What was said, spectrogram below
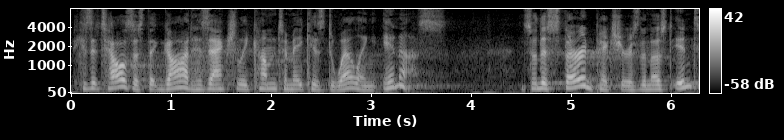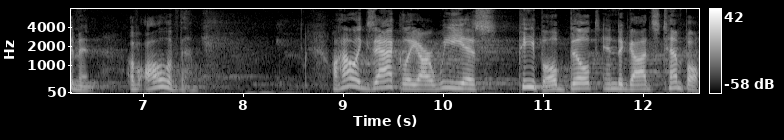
Because it tells us that God has actually come to make his dwelling in us. So, this third picture is the most intimate of all of them. Well, how exactly are we as people built into God's temple?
